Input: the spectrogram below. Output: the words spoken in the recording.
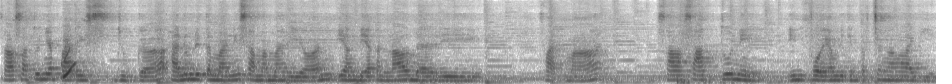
Salah satunya Paris juga. Hanum ditemani sama Marion yang dia kenal dari Fatma. Salah satu nih info yang bikin tercengang lagi.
